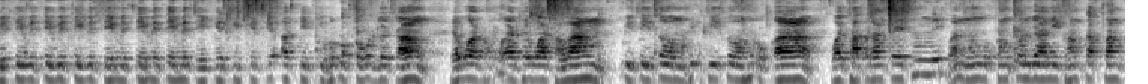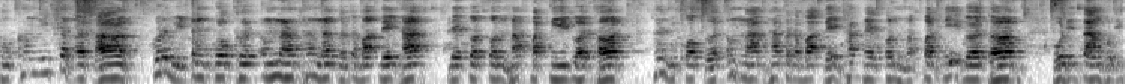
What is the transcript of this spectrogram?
วิติวิติวิติวิติวิติวิติวิติกิติกิติอติติหุรุโตเดจังเรวัตของอัตวัตวังวิติตองหิติตองอุกาวัชพลังเตทั้งนี้พันนังมุขังปัญญานิขังตับปังทุกขังนิจังอัตตาก็ได้มีจงกเกิดอำนาจทั้งนักกตบะเดชะเดชตนนักบัดดีด้วยเถิดให้มีก่อเกิดอำนาจทักกตบะเดชะในตนนักบัดนี้ด้วยเถิดพุทธิตังพุทธิ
